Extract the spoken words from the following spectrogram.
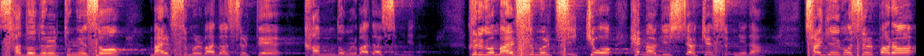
사도들을 통해서 말씀을 받았을 때 감동을 받았습니다. 그리고 말씀을 지켜 행하기 시작했습니다. 자기의 것을 빨아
